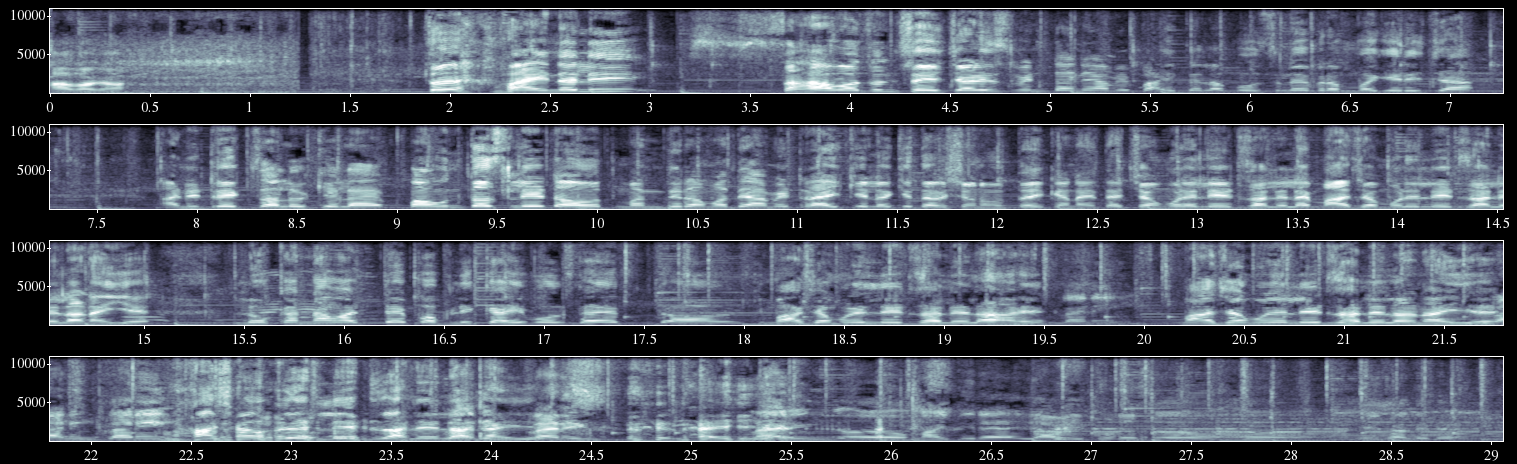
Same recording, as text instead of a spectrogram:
हा बघा. तर फायनली सहा वाजून सेहेचाळीस मिनिटांनी आम्ही पायथ्याला आहे ब्रह्मगिरीच्या आणि ट्रेक चालू केला आहे पाऊन तास लेट आहोत. मंदिरामध्ये आम्ही ट्राय केलं की दर्शन होतंय की नाही त्याच्यामुळे लेट झालेलं आहे. माझ्यामुळे लेट झालेला नाही आहे लोकांना वाटतंय पब्लिक काही बोलतायत की माझ्यामुळे लेट झालेला आहे. प्लॅनिंग माझ्यामुळे लेट झालेला नाहीये. प्लॅनिंग प्लॅनिंग माझ्यामुळे लेट झालेला नाही. नाही प्लॅनिंग माहिती नाही यावेळी थोडस हे झालेलं आहे.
